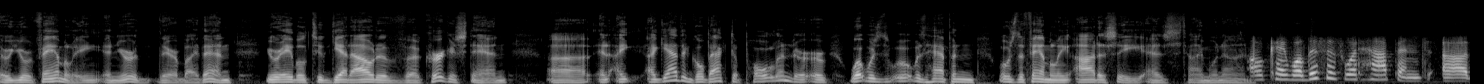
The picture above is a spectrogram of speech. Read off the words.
or your family, and you're there by then, you're able to get out of uh, Kyrgyzstan. Uh, and I, I gather go back to Poland, or, or what was what was happen? What was the family odyssey as time went on? Okay, well, this is what happened. Uh,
